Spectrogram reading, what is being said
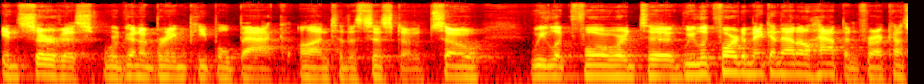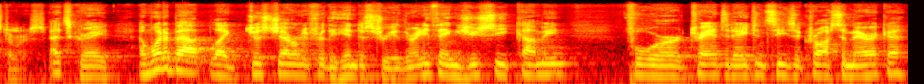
in service, we're going to bring people back onto the system. So we look forward to we look forward to making that all happen for our customers. That's great. And what about like just generally for the industry? Are there any things you see coming for transit agencies across America?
